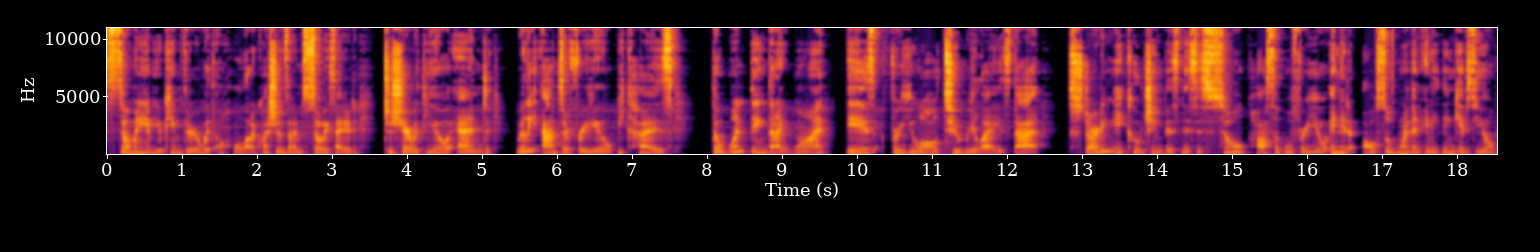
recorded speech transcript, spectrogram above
so many of you came through with a whole lot of questions that I'm so excited to share with you and really answer for you because the one thing that I want is for you all to realize that starting a coaching business is so possible for you. And it also, more than anything, gives you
